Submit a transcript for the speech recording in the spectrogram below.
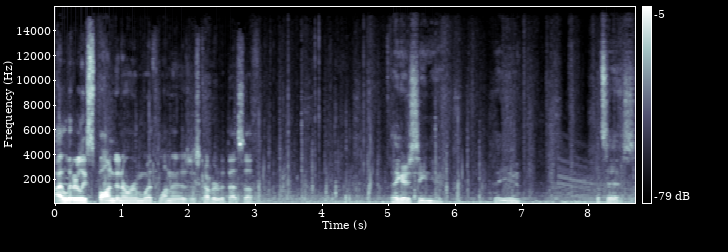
I literally spawned in a room with one and it was just covered with that stuff. I think I just seen you. Is that you? What's this?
